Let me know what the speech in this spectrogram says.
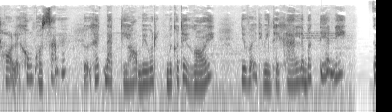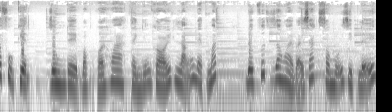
họ lại không có sẵn. Đợi khách đặt thì họ mới mới có thể gói. Như vậy thì mình thấy khá là bất tiện ý. Các phụ kiện dùng để bọc gói hoa thành những gói lẵng đẹp mắt được vứt ra ngoài bãi rác sau mỗi dịp lễ.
